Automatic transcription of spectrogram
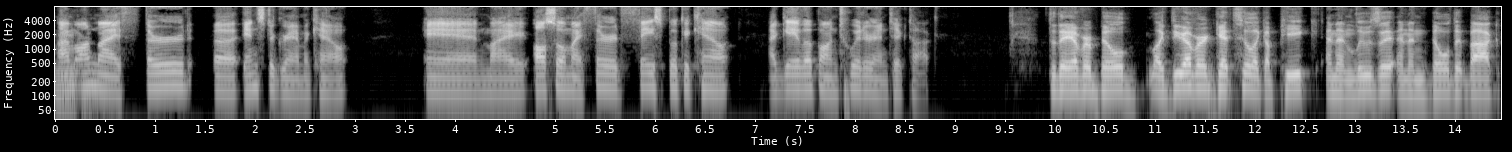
Mm. I'm on my third uh, Instagram account and my also my third Facebook account. I gave up on Twitter and TikTok do they ever build like do you ever get to like a peak and then lose it and then build it back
